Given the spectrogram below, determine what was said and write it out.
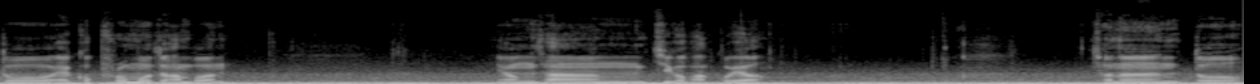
또 에코 프로 모드 한번 영상 찍어 봤고요. 저는 또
